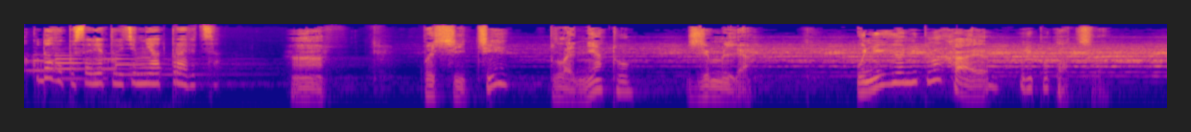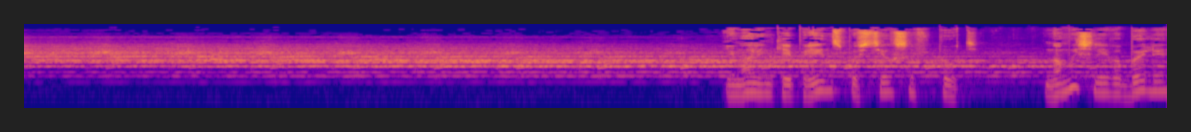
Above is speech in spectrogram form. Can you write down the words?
А куда вы посоветуете мне отправиться? А, посети планету Земля. У нее неплохая репутация. И маленький принц спустился в путь, но мысли его были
